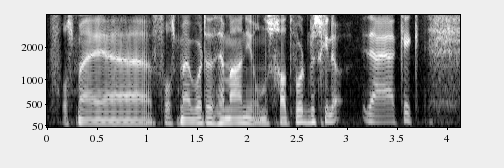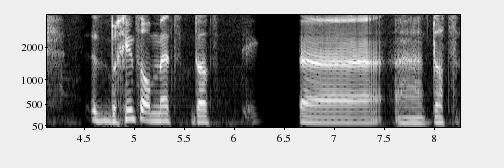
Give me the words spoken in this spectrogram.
Volgens mij, volgens mij wordt het helemaal niet onderschat. Wordt misschien. Nou ja, kijk, het begint al met dat, dat,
